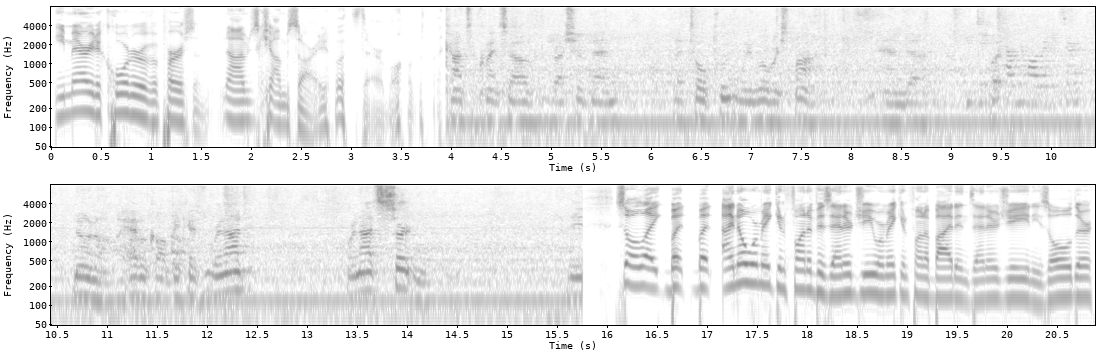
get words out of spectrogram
he married a quarter of a person. No, I'm just I'm sorry. That's terrible. consequence of Russia, then I told Putin we will respond. And uh, You did What? tell him already, sir? no, no, I haven't called because we're not we're not certain So like, but but I know we're making fun of his energy. We're making fun of Biden's energy, and he's older.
